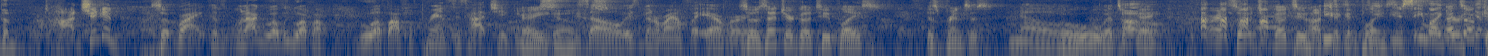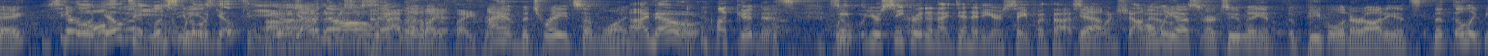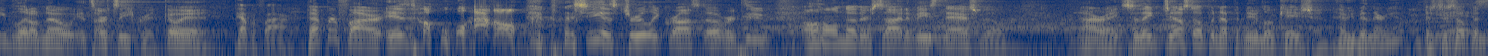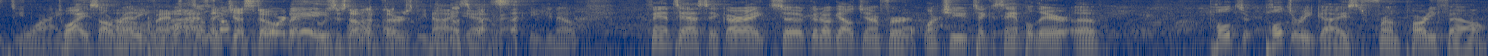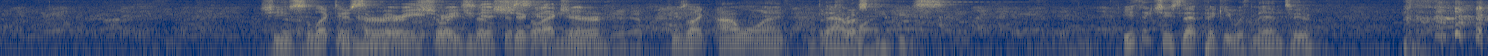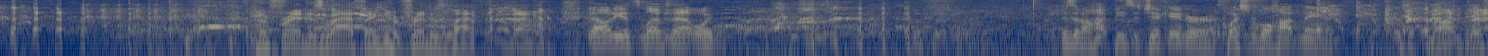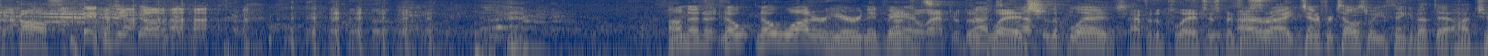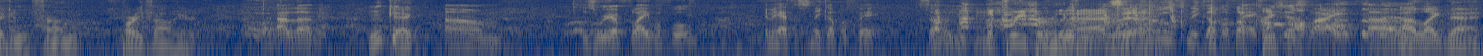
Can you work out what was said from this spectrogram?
the hot chicken. So right, because when I grew up, we grew up off, grew up off of Prince's hot chicken. There you go. So it's been around forever. So is that your go-to place? Is Prince's? no. Oh, that's okay. All right. So what's your go-to hot You- chicken place? You, you seem like That's you're gu- okay. You seem They're a little all guilty. good. You Listen, seem a we little just- guilty. Oh, there's Yeah, I nothing know what wrong she's with saying, that but little like, favorite. I have betrayed someone. I know. My goodness. So we, your secret and identity are safe with us. yeah, no one shall know. only us and our two million people in our audience. The, the only people that don't know it's our secret. Go ahead. Pepperfire. Pepper Fire is oh wow, she has truly crossed over to a whole nother side of East Nashville. All right, so they just opened up a new location. Have you been there yet? It's just opened twice. twice already. Oh, fantastic. Well, it's only They open just four opened. Days. It was just open Thursday night. was Yeah. say, you know. Fantastic. All right, so good old gal Jennifer, why don't you take a sample there of Polter, Poltergeist from Party Fowl. She's selecting There's her very- very choice judicious of chicken selection. here. She's like, I want The that crusty one. piece. You think she's that picky with men too? Her friend is laughing. Her friend is laughing on that one. The audience loves that one. Is it a hot piece of chicken or a questionable hot man? Oh, there's a cough. Here's it going. Oh no no no no water here in advance. Until after the Not until pledge. after the pledge. After the pledge has been All decided. right, Jennifer, tell us what you think about that hot chicken from Party Fowl here. I love it. Okay. Um, it's real flavorful, and it has a sneak up effect. So you, The creeper. The That's creeper. it. true sneak up effect. It's just like I um, like that.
